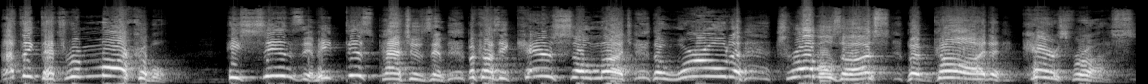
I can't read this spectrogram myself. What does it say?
I think that's remarkable. He sends them. He dispatches them because He cares so much. The world troubles us, but God cares for us.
